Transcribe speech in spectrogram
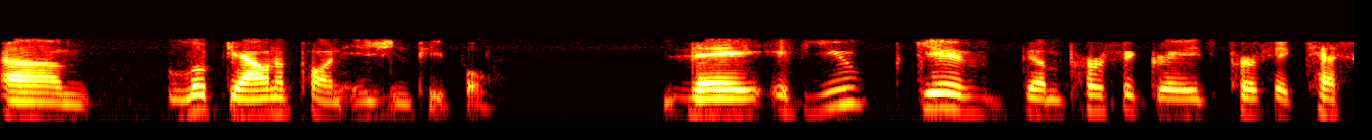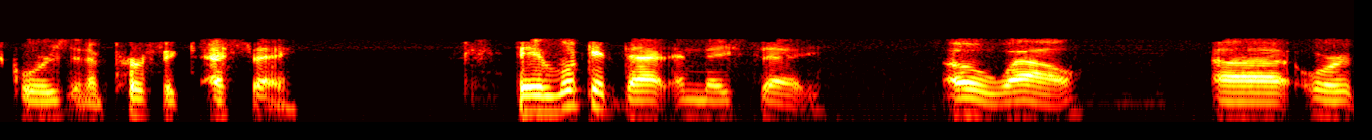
um, look down upon Asian people. They, if you give them perfect grades, perfect test scores, and a perfect essay, they look at that and they say, "Oh wow," uh, or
